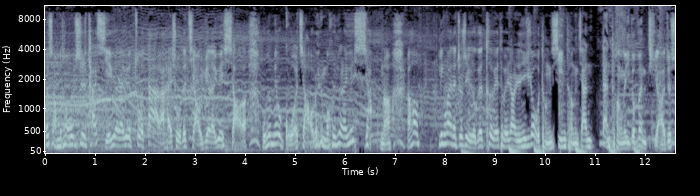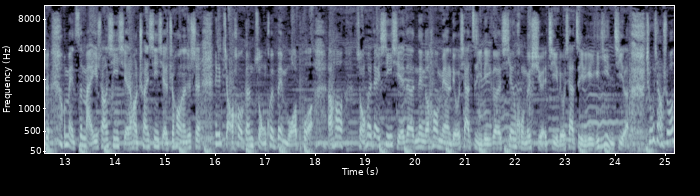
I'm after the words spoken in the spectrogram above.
我想不通是他鞋越来越做大了，还是我的脚越来越小了？我又没有裹脚，为什么会越来越小呢？然后。另外呢，就是有个特别特别让人肉疼、心疼加蛋疼的一个问题啊，就是我每次买一双新鞋，然后穿新鞋之后呢，就是那个脚后跟总会被磨破，然后总会在新鞋的那个后面留下自己的一个鲜红的血迹，留下自己的一个印记了。其实我想说，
